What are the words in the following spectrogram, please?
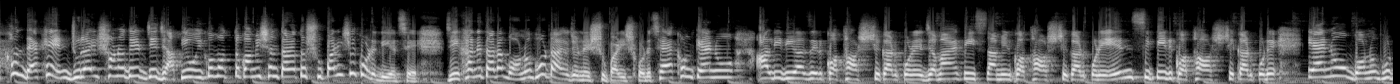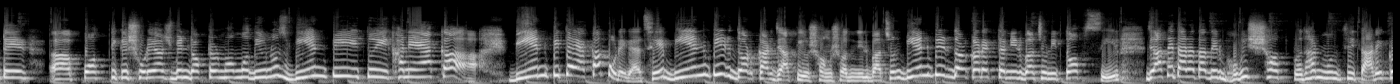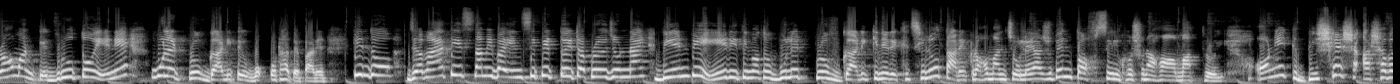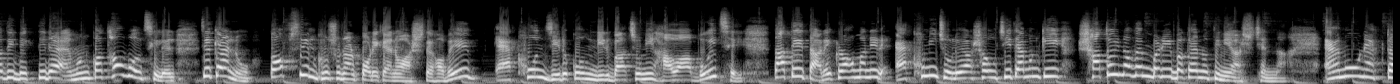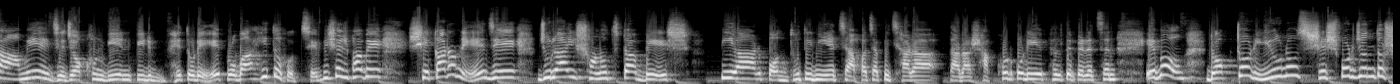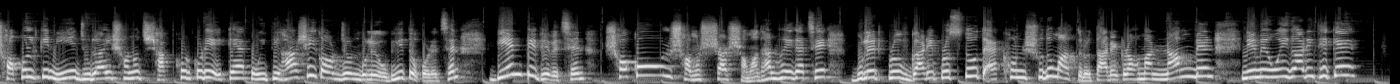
এখন দেখেন জুলাই সনদের যে জাতীয় ঐকমত্য কমিশন, তারা তো সুপারিশই করে দিয়েছে। যেখানে তারা গণভোট আয়োজনের সুপারিশ করেছে। এখন কেন আলী রিয়াজের কথা অস্বীকার করে, জামায়াতে ইসলামীর কথা অস্বীকার করে, এনসিপির কথা অস্বীকার করে কেন গণভোটের পথ থেকে সরে আসবেন ডক্টর মোহাম্মদ ইউনুস? বিএনপি তো এখানে একা। বিএনপি তো একা পড়ে গেছে। বিএনপির দরকার জাতীয় সংসদ নির্বাচন। বিএনপির দরকার একটা নির্বাচনী তফসিল, যাতে তারা তাদের ভবিষ্যৎ প্রধানমন্ত্রী তারেক রহমানকে দ্রুত এনে বুলেট প্রুফ গাড়িতে ওঠাতে পারেন। কিন্তু জামায়াতে ইসলামী বা এনসিপির তো এটা প্রয়োজন নাই। বিএনপি রীতিমতো বুলেট প্রুফ গাড়ি কিনে রেখেছিল। তারেক রহমান চলে আসবেন, তফসিল ঘোষণা হওয়া মাত্রই। অনেক বিশেষ আশাবাদী ব্যক্তিরা এমন কথাও বলছিলেন যে, কেন? তফসিল ঘোষণার পরে কেন আসতে হবে? এখন যেরকম নির্বাচনী হাওয়া বইছে, তাতে তারেক রহমানের এখনই চলে আসা উচিত। এমনকি সাতই নভেম্বরে বা কেন তিনি আসছেন না? এমন একটা আমেজ যখন বিএনপির ভেতরে প্রবাহিত হচ্ছে। বিশেষভাবে সে কারণে যে জুলাই সনদটা বেশ পিআর পদ্ধতি নিয়ে চাপাচাপি ছাড়া তারা স্বাক্ষর করিয়ে ফেলতে পেরেছেন এবং ডক্টর ইউনুস শেষ পর্যন্ত সকলকে নিয়ে জুলাই সনদ স্বাক্ষর করে একে এক ঐতিহাসিক অর্জন বলে অভিহিত করেছেন। বিএনপি ভেবেছেন সকল সমস্যার সমাধান হয়ে গেছে। বুলেট প্রুফ গাড়ি প্রস্তুত। এখন শুধুমাত্র তারেক রহমান নামবেন। নেমে ওই গাড়ি থেকে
